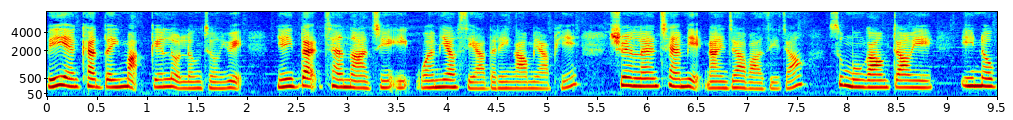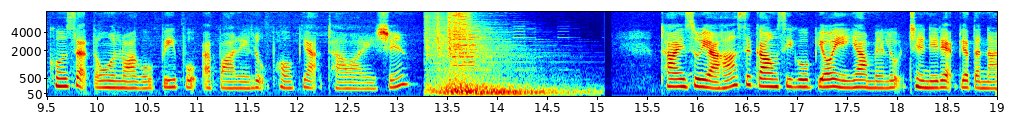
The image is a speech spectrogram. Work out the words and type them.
ဘေးရန်ခတ်သိမ်းမှကင်းလွတ်လုံခြုံ၍ငြိမ်သက်ချမ်းသာခြင်း၏ဝမ်းမြောက်စရာတရင်ကောင်းများဖြင့်ရှင်လန်းချမ်းမြေ့နိုင်ကြပါစေကြောင်းဆုမွန်ကောင်းတောင်းရင်ဤနှုတ်ခွန်းဆက်သဝန်လွှာကိုပေးဖို့အပ်ပါတယ်လို့ဖော်ပြထားပါတယ်ရှင်။ ထိုင်းဆိုရဟာစစ်ကောင်စီကိုပြောရင်ရမယ်လို့ထင်နေတဲ့ပြဿနာ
